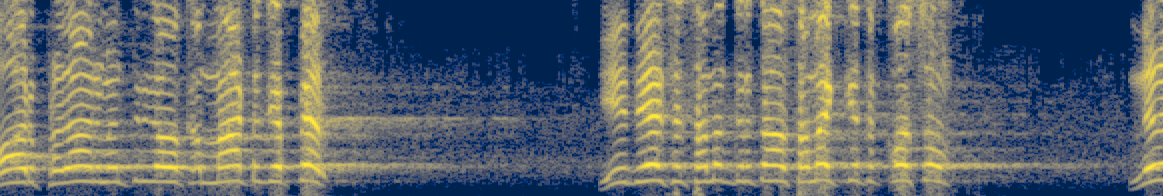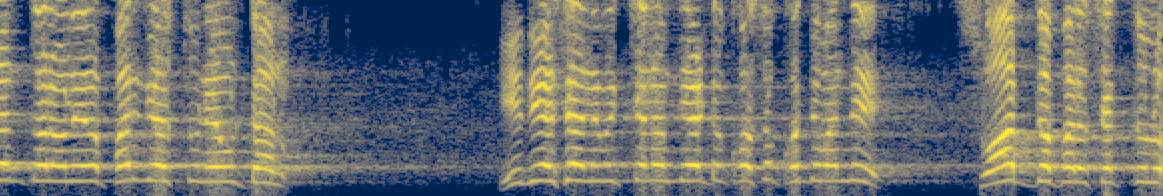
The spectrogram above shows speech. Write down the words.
వారు ప్రధానమంత్రిగా ఒక మాట చెప్పారు. ఈ దేశ సమగ్రత సమైక్యత కోసం నిరంతరం నేను పనిచేస్తూనే ఉంటాను. ఈ దేశాన్ని విచ్ఛిన్నం చేయటం కోసం కొద్దిమంది స్వార్థపర శక్తులు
